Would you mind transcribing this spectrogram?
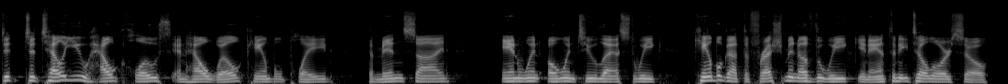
to, to tell you how close and how well Campbell played the men's side and went 0 2 last week. Campbell got the freshman of the week in Anthony Dell'Orso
